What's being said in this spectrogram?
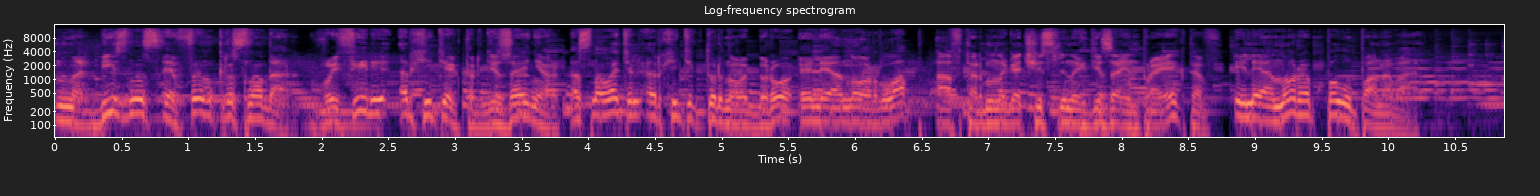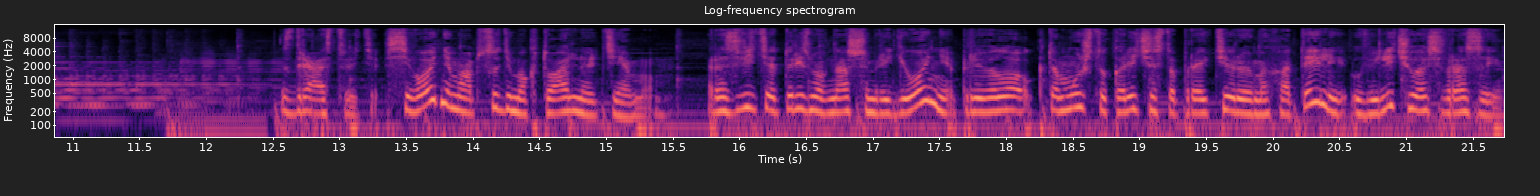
на «Бизнес FM Краснодар». В эфире архитектор-дизайнер, основатель архитектурного бюро «Элеонор Лаб», автор многочисленных дизайн-проектов Элеонора Полупанова. Здравствуйте! Сегодня мы обсудим актуальную тему. Развитие туризма в нашем регионе привело к тому, что количество проектируемых отелей увеличилось в разы.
